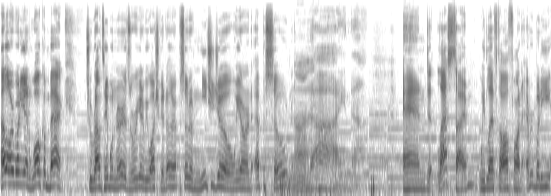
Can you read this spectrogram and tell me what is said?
Hello, everybody, and welcome back to Roundtable Nerds, where we're going to be watching another episode of Nichijou. We are on episode Nine. nine. And last time we left off on everybody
